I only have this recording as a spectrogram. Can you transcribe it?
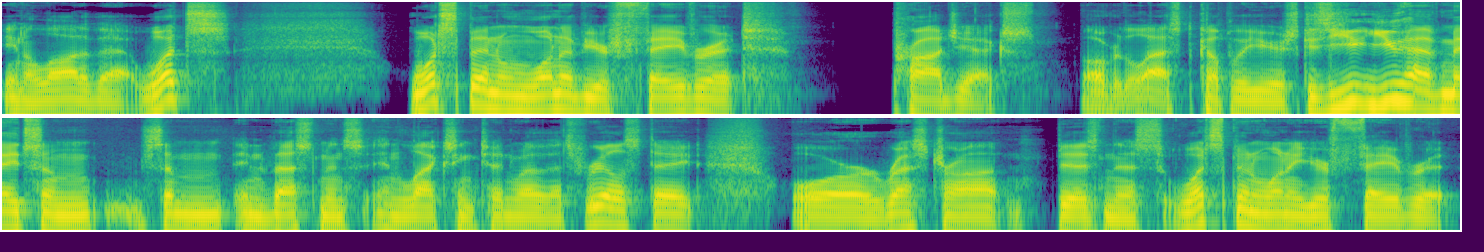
in a lot of that. What's what's been one of your favorite projects over the last couple of years? Because you you have made some some investments in Lexington, whether that's real estate or restaurant business. What's been one of your favorite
